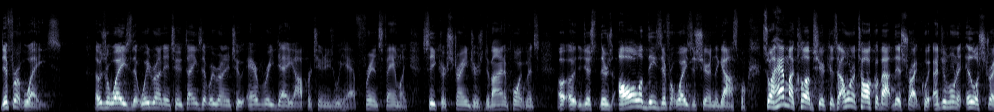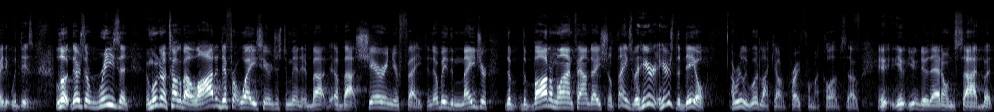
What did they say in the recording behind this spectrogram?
different ways. Those are ways that we run into, things that we run into everyday opportunities we have friends, family, seekers, strangers, divine appointments. Uh, uh, just there's all of these different ways of sharing the gospel. So I have my clubs here because I want to talk about this right quick. I just want to illustrate it with this. Look, there's a reason, and we're going to talk about a lot of different ways here in just a minute about, about sharing your faith. And there'll be the major, the, the bottom line foundational things. But here, here's the deal I really would like y'all to pray for my clubs, though. You, you can do that on the side. But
